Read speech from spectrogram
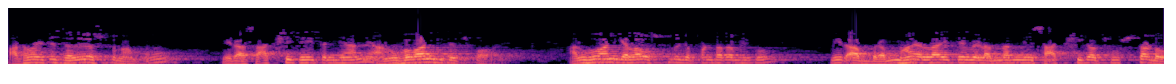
పాఠం అయితే చదివేస్తున్నాము మీరు ఆ సాక్షి చైతన్యాన్ని అనుభవానికి తెచ్చుకోవాలి. అనుభవానికి ఎలా వస్తుందో చెప్పంటారా మీకు? మీరు ఆ బ్రహ్మ ఎలా అయితే వీళ్ళందరినీ సాక్షిగా చూస్తాడో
